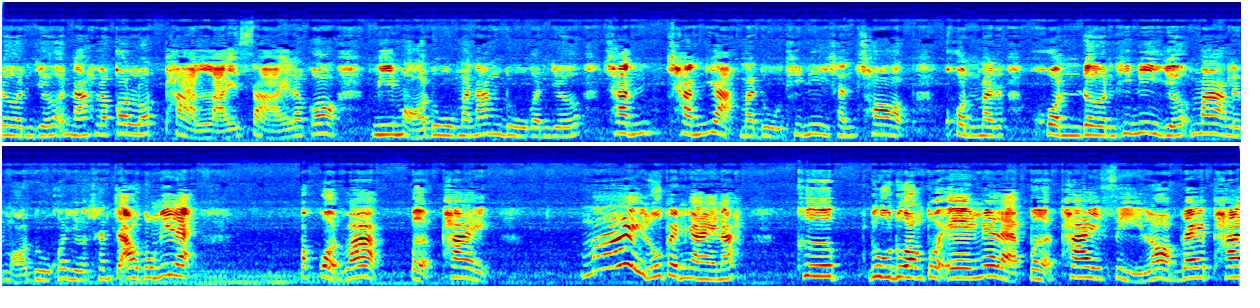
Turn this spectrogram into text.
เดินเยอะนะ แล้วก็รถผ่านหลายสายแล้วก็มีหมอดูมานั่งดูกันเยอะ ฉันฉันอยากมาดูที่นี่ฉันชอบ คนมาคนเดินที่นี่เยอะมากเลยหมอดูก็เยอะ ฉันจะเอาตรงนี้แหละ ปรากฏว่าเปิดไพ่ไม่รู้เป็นไงนะ คือดูดวงตัวเองเนี่ยแหละ เปิดไพ่สี่รอบได้ไพ่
